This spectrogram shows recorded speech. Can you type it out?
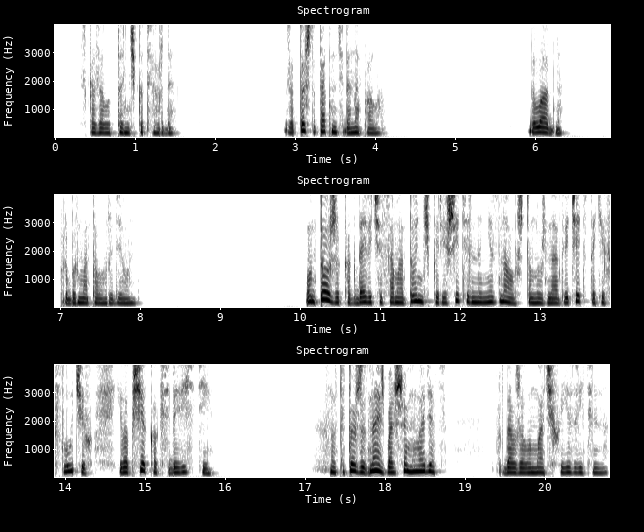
— сказала Тонечка твердо. «За то, что так на тебя напала». «Да ладно», — пробормотал Родион. Он тоже, как давеча сама Тонечка, решительно не знал, что нужно отвечать в таких случаях и вообще, как себя вести. «Ну ты тоже знаешь, большой молодец», — продолжала мачеха язвительно.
